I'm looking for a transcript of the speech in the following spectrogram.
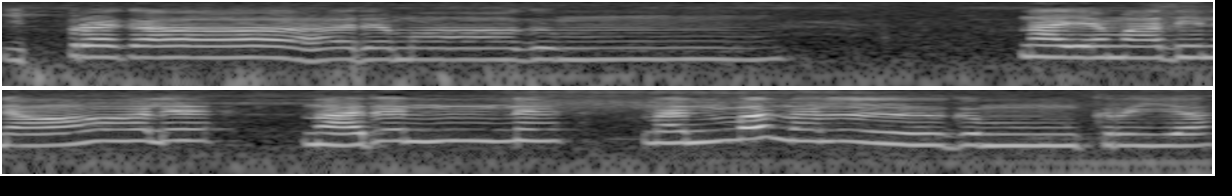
ഇപ്രകാരമാകും. നയമതിനാല് നരന് നന്മ നൽകും ക്രിയ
